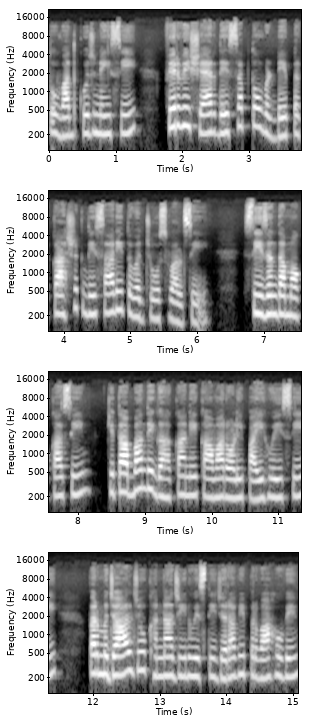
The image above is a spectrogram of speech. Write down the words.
ਤੋਂ ਵੱਧ ਕੁਝ ਨਹੀਂ ਸੀ, ਫਿਰ ਵੀ ਸ਼ਹਿਰ ਦੇ ਸਭ ਤੋਂ ਵੱਡੇ ਪ੍ਰਕਾਸ਼ਕ ਦੀ ਸਾਰੀ ਤਵੱਜੋ ਉਸ ਵੱਲ ਸੀ। ਸੀਜ਼ਨ ਦਾ ਮੌਕਾ ਸੀ। ਕਿਤਾਬਾਂ ਦੇ ਗਾਹਕਾਂ ਨੇ ਕਾਮਾ ਰੌਲੀ ਪਾਈ ਹੋਈ ਸੀ, ਪਰ ਮਜਾਲ ਜੋ ਖੰਨਾ ਜੀ ਨੂੰ ਇਸ ਦੀ ਜਰਾ ਵੀ ਪਰਵਾਹ ਹੋਵੇ।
